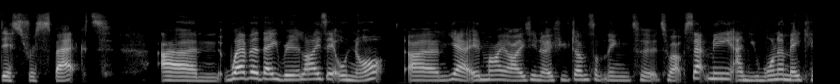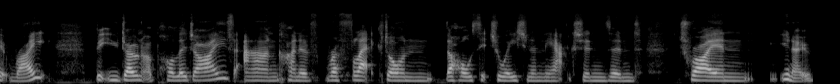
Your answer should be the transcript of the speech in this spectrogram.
disrespect um whether they realize it or not um yeah in my eyes you know if you've done something to to upset me and you want to make it right but you don't apologize and kind of reflect on the whole situation and the actions and try and you know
